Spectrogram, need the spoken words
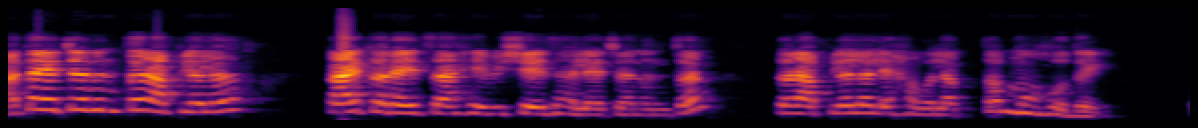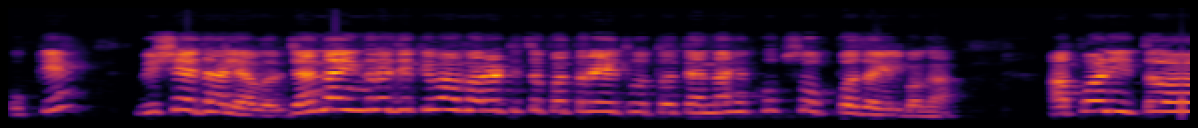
आता याच्यानंतर आपल्याला काय करायचं आहे विषय झाल्याच्यानंतर? तर आपल्याला लिहावं लागतं महोदय. ओके? विषय झाल्यावर ज्यांना इंग्रजी किंवा मराठीचं पत्र येत होतं त्यांना हे खूप सोपं जाईल बघा. आपण इथं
